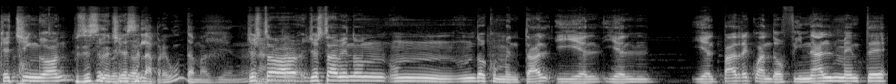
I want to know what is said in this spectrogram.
Qué chingón. Pues esa debería chingón. ser la pregunta más bien, ¿no? Yo estaba, yo estaba viendo un, un- un documental y el, y el y el padre cuando finalmente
